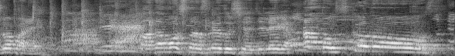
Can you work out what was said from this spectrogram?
Жопой. Потому что следующая телега Анус Конус.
